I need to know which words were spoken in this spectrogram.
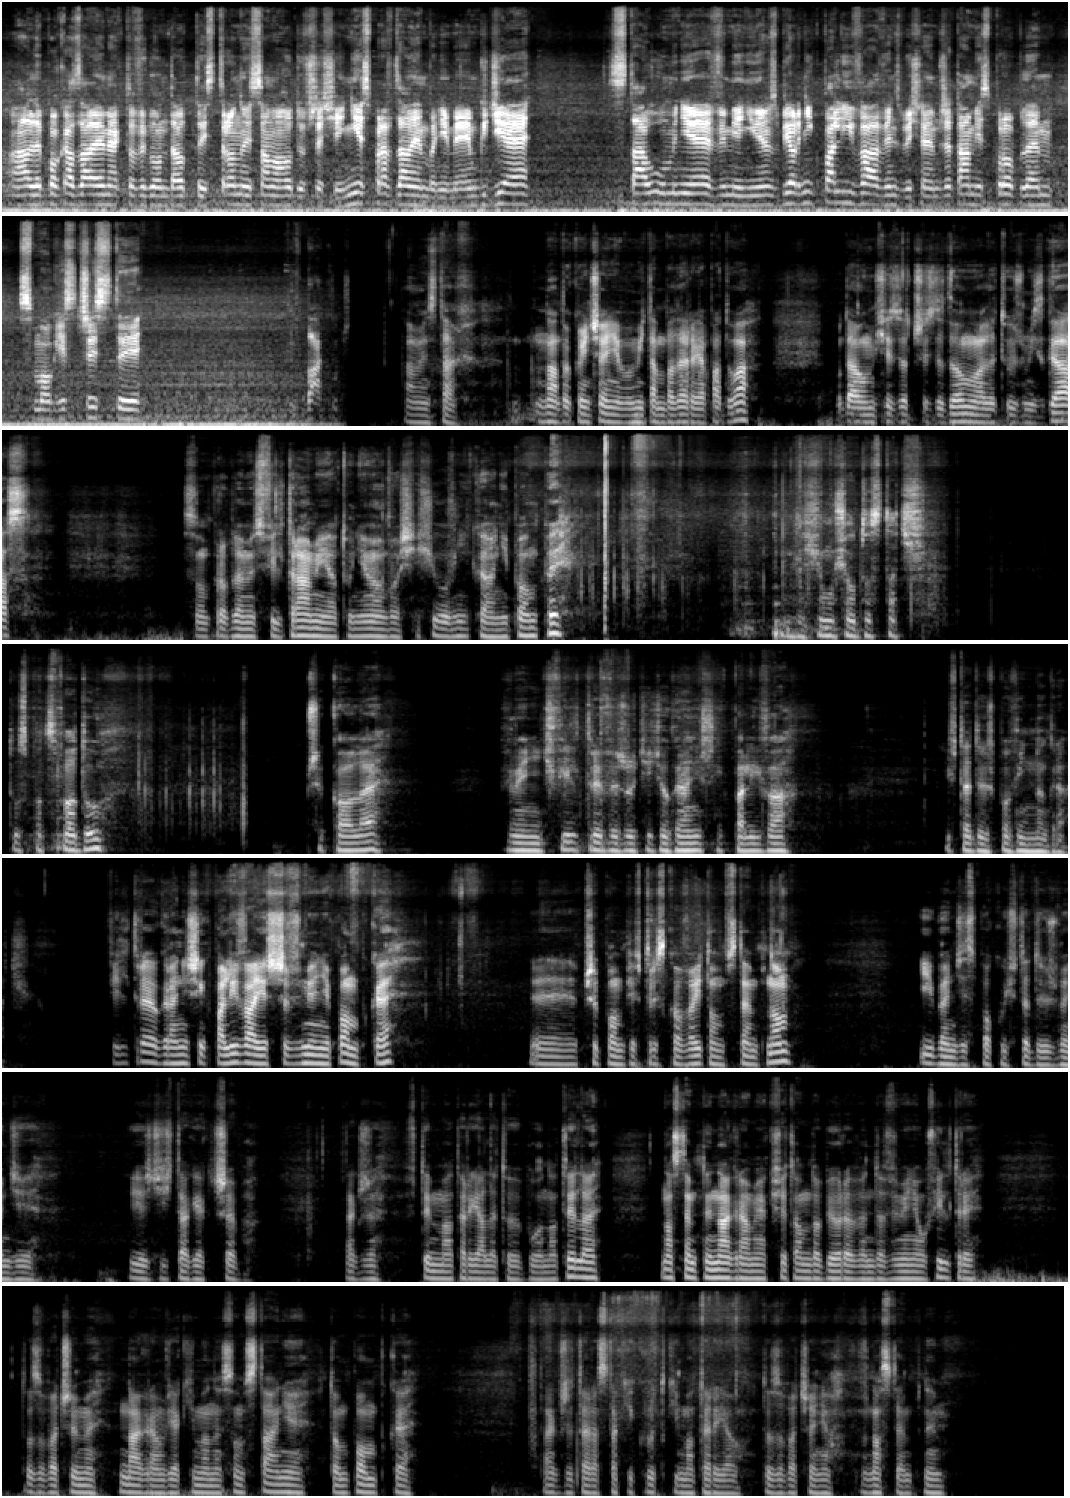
ale pokazałem jak to wygląda od tej strony samochodu wcześniej. Nie sprawdzałem, bo nie miałem gdzie. Stał u mnie, wymieniłem zbiornik paliwa, więc myślałem, że tam jest problem. Smog jest czysty. W baku. A więc tak, na dokończenie, bo mi tam bateria padła. Udało mi się dotrzeć do domu, ale tu już mi zgas. Są problemy z filtrami, a tu nie mam właśnie siłownika ani pompy. Będę się musiał dostać tu spod spodu przy kole, wymienić filtry, wyrzucić ogranicznik paliwa i wtedy już powinno grać. Filtry, ogranicznik paliwa, jeszcze wymienię pompkę yy, przy pompie wtryskowej, tą wstępną i będzie spokój, wtedy już będzie jeździć tak jak trzeba. Także w tym materiale to by było na tyle. Następny nagram, jak się tam dobiorę, będę wymieniał filtry. To zobaczymy, nagram w jakim one są stanie, tą pompkę. Także teraz taki krótki materiał. Do zobaczenia w następnym.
